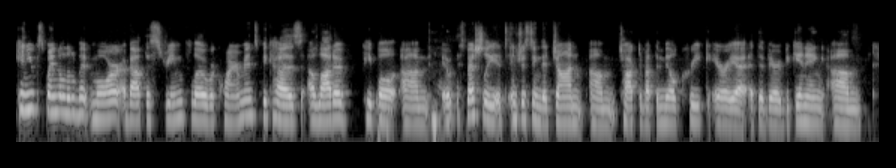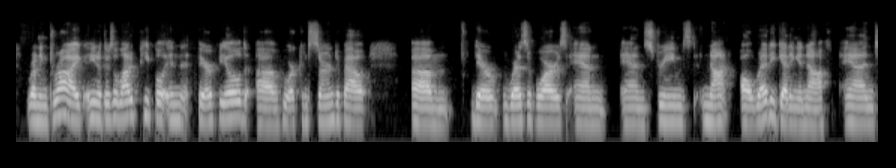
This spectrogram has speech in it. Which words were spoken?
can you explain a little bit more about the stream flow requirements? Because a lot of people, um, especially, it's interesting that John um, talked about the Mill Creek area at the very beginning, um, running dry. You know, there's a lot of people in Fairfield uh, who are concerned about um, their reservoirs and and streams not already getting enough. And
